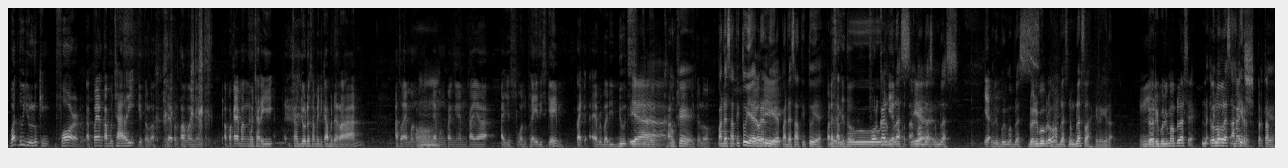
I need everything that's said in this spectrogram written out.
what do you looking for? Apa yang kamu cari gitu loh. Dari pertamanya. Apakah emang mau cari jodoh sampai nikah beneran? Atau emang Oh. emang pengen kayak I just want to play this game like everybody does Iya, in the country gitu loh. Pada saat itu ya Yoi. berarti ya, pada saat itu ya. Pada saat itu. For kan dia 2016, pertama. 15, Iya. 16. Ya. 2015. 2000 berapa? 15, 16 lah kira-kira. 2015 ya? Itu lo 15 akhir. match pertama. Iya.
